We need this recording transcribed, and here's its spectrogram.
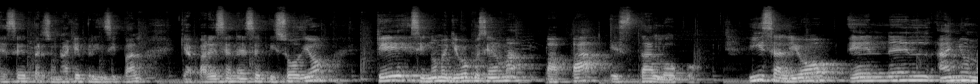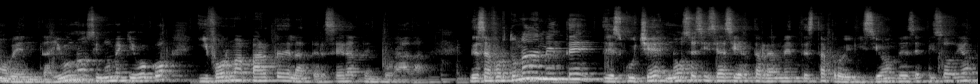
ese personaje principal que aparece en ese episodio, que si no me equivoco se llama Papá está loco. Y salió en el año 91, si no me equivoco, y forma parte de la tercera temporada. Desafortunadamente escuché, no sé si sea cierta realmente esta prohibición de ese episodio,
